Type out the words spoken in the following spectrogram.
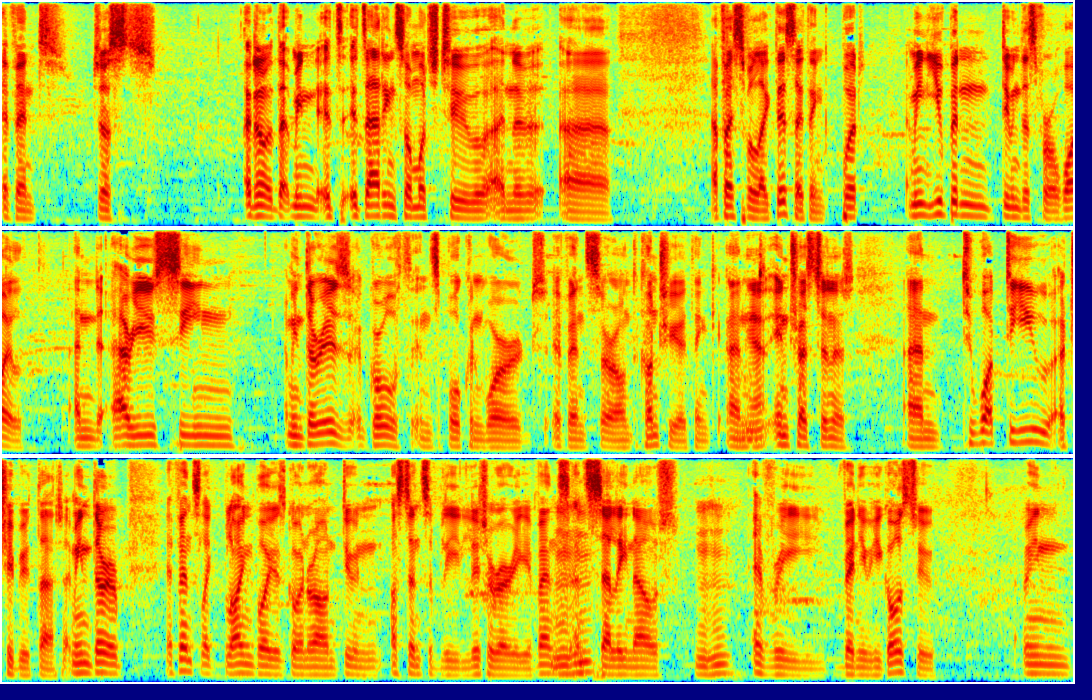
event. Just, I don't know. I mean, it's it's adding so much to an, uh, a festival like this. I think. But I mean, you've been doing this for a while, and are you seeing? I mean, there is a growth in spoken word events around the country. I think, and Yeah. interest in it. And to what do you attribute that? I mean, there are events like Blind Boy is going around doing ostensibly literary events Mm-hmm. and selling out every venue he goes to. I mean,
